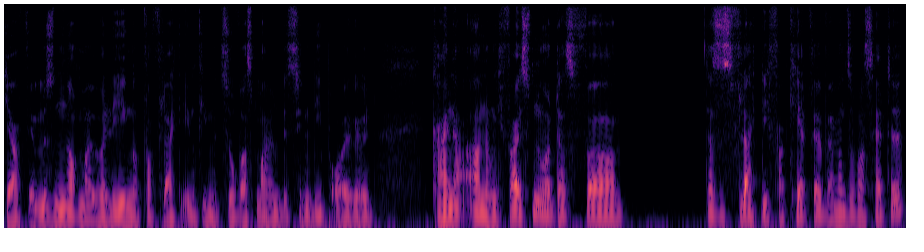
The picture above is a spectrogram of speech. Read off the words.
ja, wir müssen nochmal überlegen, ob wir vielleicht irgendwie mit sowas mal ein bisschen liebäugeln. Keine Ahnung. Ich weiß nur, dass wir, dass es vielleicht nicht verkehrt wäre, wenn man sowas hätte,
